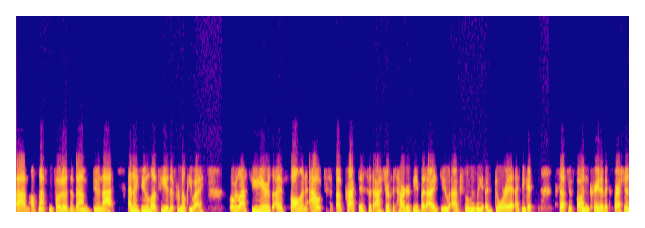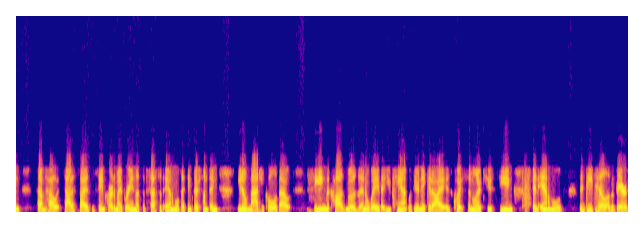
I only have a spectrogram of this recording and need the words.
Um, I'll snap some photos of them doing that. And I do love to use it for Milky Way. Over the last few years, I've fallen out of practice with astrophotography, but I do absolutely adore it. I think it's such a fun, creative expression. Somehow it satisfies the same part of my brain that's obsessed with animals. I think there's something, you know, magical about seeing the cosmos in a way that you can't with your naked eye is quite similar to seeing an animal's the detail of a bear's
